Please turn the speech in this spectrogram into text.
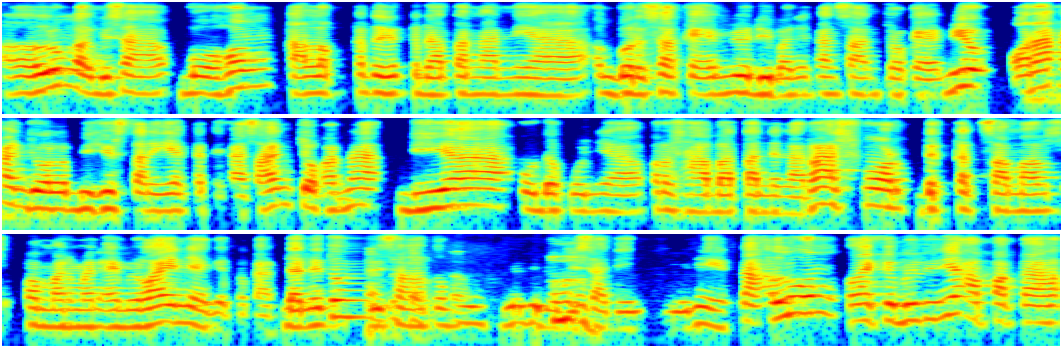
lu nggak bisa bohong kalau kedatangannya Goretzka ke MU dibandingkan Sancho ke MU, orang akan jauh lebih histeria ketika Sancho karena dia udah punya persahabatan dengan Rashford, deket sama pemain-pemain MU lainnya gitu kan. Dan itu satu juga tidak bisa di ini. Nah, lu likability-nya apakah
